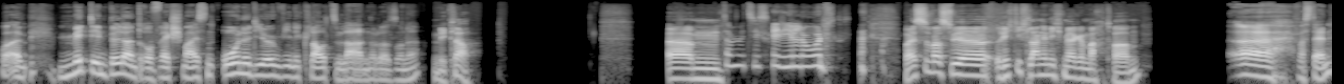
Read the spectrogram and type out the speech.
Vor allem mit den Bildern drauf wegschmeißen, ohne die irgendwie in eine Cloud zu laden oder so, ne? Nee, klar. Ähm, Damit sich's richtig lohnt. Weißt du, was wir richtig lange nicht mehr gemacht haben? Äh, was denn?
